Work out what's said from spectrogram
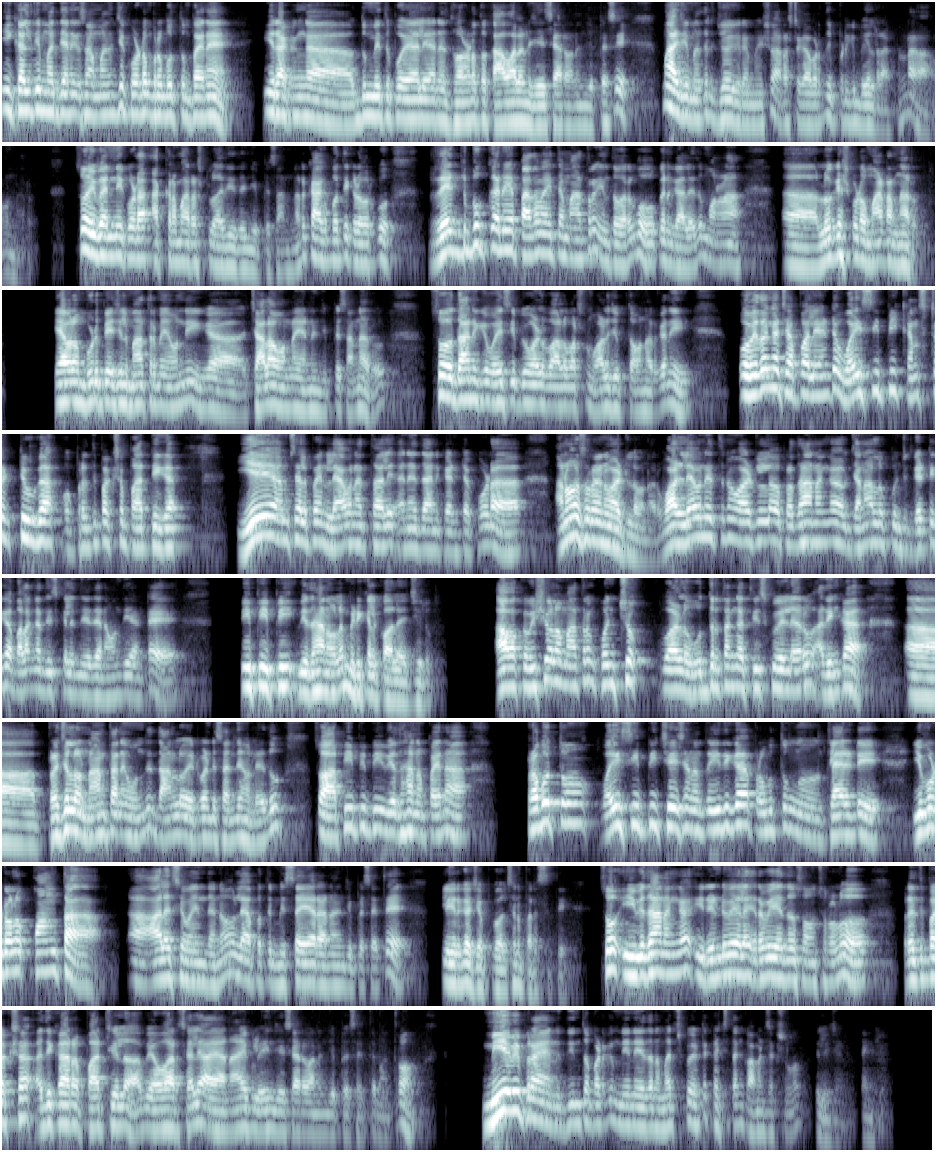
ఈ కల్తీ మద్యానికి సంబంధించి కూటమి ప్రభుత్వం పైనే ఈ రకంగా దుమ్మెత్తిపోయాలి అనే ధోరణితో కావాలని చేశారు అని చెప్పేసి మాజీ మంత్రి జోగి రమేష్ అరెస్ట్ కాబట్టి ఇప్పటికీ బెయిల్ రాకుండా ఉన్నారు. సో ఇవన్నీ కూడా అక్రమ అరెస్టులు అది ఇది అని చెప్పేసి అంటున్నారు. కాకపోతే ఇక్కడ వరకు రెడ్ బుక్ అనే పదం అయితే మాత్రం ఇంతవరకు ఓపెన్ కాలేదు. మొన్న లోకేష్ కూడా మాట అన్నారు. కేవలం మూడు పేజీలు మాత్రమే ఉన్నాయి ఇంకా చాలా ఉన్నాయని చెప్పేసి అన్నారు. సో దానికి వైసీపీ వాళ్ళు వాళ్ళ వర్షం వాళ్ళు చెప్తా ఉన్నారు. కానీ ఓ విధంగా చెప్పాలి అంటే వైసీపీ కన్స్ట్రక్టివ్గా ఒక ప్రతిపక్ష పార్టీగా ఏ అంశాలపైన లేవనెత్తాలి అనే దానికంటే కూడా అనవసరమైన వాటిలో ఉన్నారు. వాళ్ళు లేవనెత్తిన వాటిల్లో ప్రధానంగా జనాల్లో కొంచెం గట్టిగా బలంగా తీసుకెళ్ళింది ఏదైనా ఉంది అంటే పీపీపీ విధానంలో మెడికల్ కాలేజీలు. ఆ ఒక్క విషయంలో మాత్రం కొంచెం వాళ్ళు ఉధృతంగా తీసుకువెళ్ళారు. అది ఇంకా ప్రజల్లో నాంతానే ఉంది. దానిలో ఎటువంటి సందేహం లేదు. సో ఆ పీపీపీ విధానం పైన ప్రభుత్వం వైసీపీ చేసినంత ఇదిగా ప్రభుత్వం క్లారిటీ ఇవ్వడంలో కొంత ఆలస్యమైందనో లేకపోతే మిస్ అయ్యారనో అని చెప్పేసి అయితే క్లియర్గా చెప్పుకోవాల్సిన పరిస్థితి. సో ఈ విధానంగా ఈ రెండు వేల ఇరవై ఐదో సంవత్సరంలో ప్రతిపక్ష అధికార పార్టీల వ్యవహారశాలి ఆయా నాయకులు ఏం చేశారు అని చెప్పేసి అయితే మాత్రం మీ అభిప్రాయాన్ని దీంతో పాటుగా నేను ఏదైనా మర్చిపోయి ఉంటే ఖచ్చితంగా కామెంట్ సెక్షన్లో తెలియజేయండి. Thank you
